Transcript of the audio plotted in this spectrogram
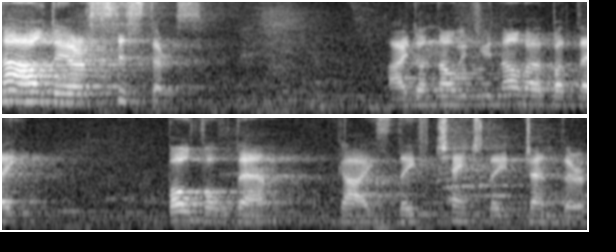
now they are sisters. I don't know if you know that, but they, both of them, guys, they've changed their gender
